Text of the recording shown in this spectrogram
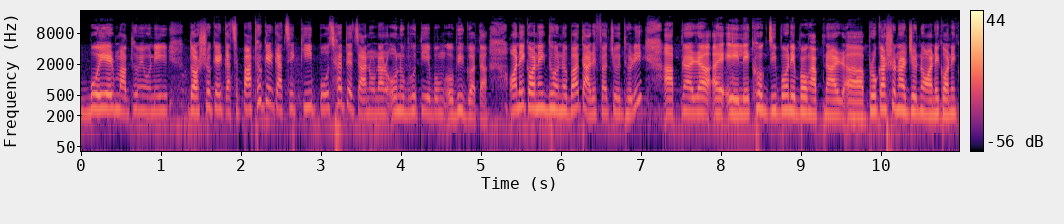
বইয়ের মাধ্যমে উনি দর্শকের কাছে, পাঠকের কাছে কি পৌঁছাতে চান ওনার অনুভূতি এবং অভিজ্ঞতা। অনেক অনেক ধন্যবাদ আরেফা চৌধুরী। আপনার এই লেখক জীবন এবং আপনার প্রকাশনার জন্য অনেক অনেক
